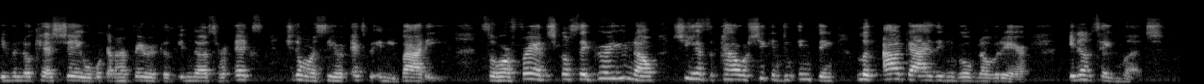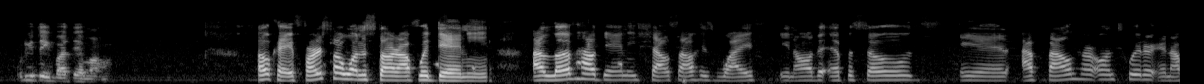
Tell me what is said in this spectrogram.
even though Cashay will work on her favor because even though it's her ex, she don't want to see her ex with anybody. So her friend, she's gonna say, "Girl, you know she has the power. She can do anything. Look, our guys even going over there. It doesn't take much. What do you think about that, Mama? Okay, first I want to start off with Danny. I love how Danny shouts out his wife in all the episodes. And I found her on Twitter and I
